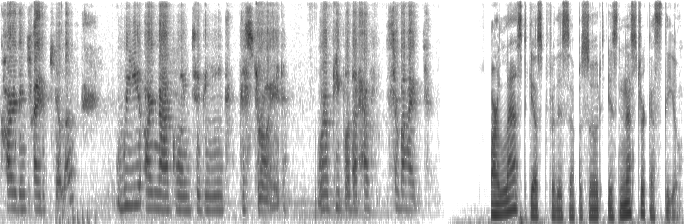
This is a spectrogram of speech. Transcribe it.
hard they try to kill us, we are not going to be destroyed. We're people that have survived. Our last guest for this episode is Nestor Castillo.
